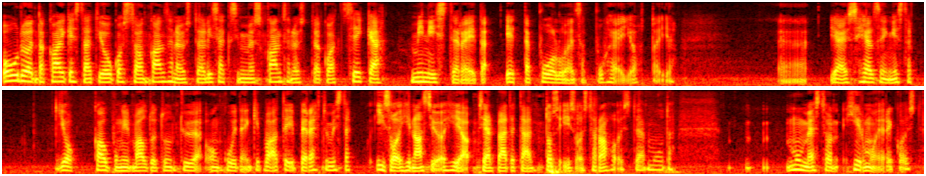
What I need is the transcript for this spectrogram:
Oudointa kaikesta, että joukossa on kansanedustajia lisäksi myös kansanedustajia, jotka ovat sekä ministereitä että puolueensa puheenjohtajia. Ja jos Helsingistä jo kaupunginvaltuutetun työ on kuitenkin vaatii perehtymistä isoihin asioihin ja siellä päätetään tosi isoista rahoista ja muuta. Mun mielestä se on hirmu erikoista.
